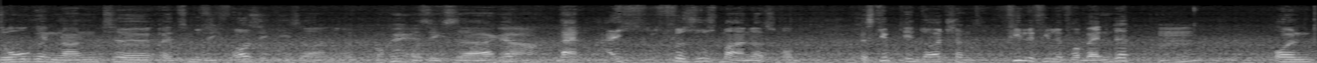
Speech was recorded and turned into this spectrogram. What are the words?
sogenannte, jetzt muss ich vorsichtig sein, Okay. was ich sage. Ja. Nein, ich, ich versuche es mal andersrum. Es gibt in Deutschland viele, viele Verbände Mhm. und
